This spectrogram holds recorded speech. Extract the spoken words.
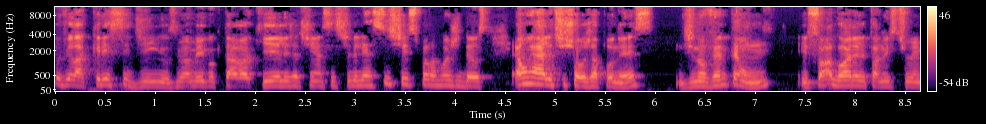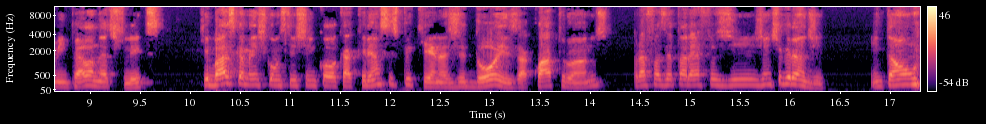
Eu vi lá Crescidinhos, meu amigo que estava aqui, ele já tinha assistido, ele assiste isso, pelo amor de Deus. É um reality show japonês, de 91, e só agora ele está no streaming pela Netflix, que basicamente consiste em colocar crianças pequenas de 2 a 4 anos para fazer tarefas de gente grande. Então,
